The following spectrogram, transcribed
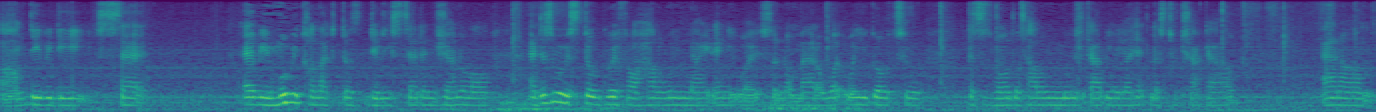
um, DVD set every movie collector's DVD set in general. And this movie is still great for Halloween night anyway. So no matter what where you go to, this is one of those Halloween movies that gotta be on your hit list to check out. And um,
